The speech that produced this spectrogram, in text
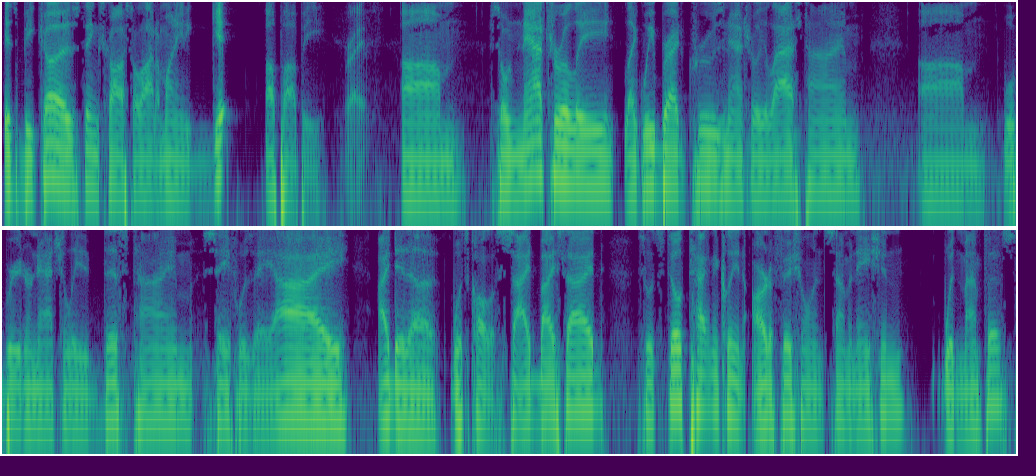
it's because things cost a lot of money to get a puppy. Right. Um, so naturally, like we bred Cruz naturally last time. Um, we'll breed her naturally this time. Safe was AI. I did a what's called a side by side. So it's still technically an artificial insemination with Memphis,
